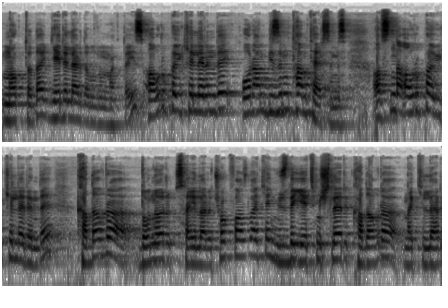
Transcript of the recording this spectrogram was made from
noktada gerilerde bulunmaktayız. Avrupa ülkelerinde oran bizim tam tersimiz. Aslında Avrupa ülkelerinde kadavra donör sayıları çok fazlayken %70'ler kadavra nakiller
